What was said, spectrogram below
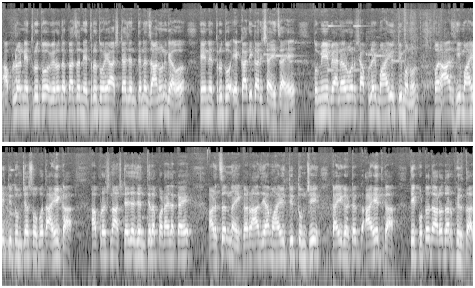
आपलं नेतृत्व विरोधकाचं नेतृत्व हे आष्ट्या जनतेनं जाणून घ्यावं. हे नेतृत्व एकाधिकारशाहीचं आहे. तुम्ही बॅनरवर छापलंय महायुती म्हणून पण आज ही महायुती तुमच्यासोबत आहे का? हा प्रश्न आष्ट्याच्या जनतेला पडायला काय अडचण नाही. कारण आज या महायुतीत तुमची काही घटक आहेत का? ते कुठं दारोदार फिरतात?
